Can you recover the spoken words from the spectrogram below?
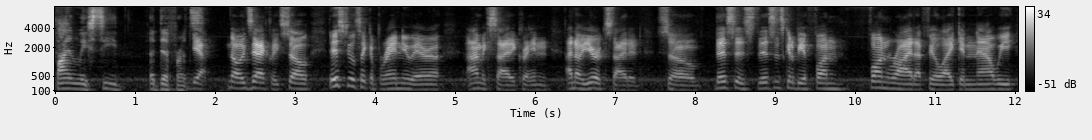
finally see a difference. Yeah, no, exactly. So this feels like a brand new era. I'm excited, Creighton. I know you're excited. So this is this is going to be a fun fun ride. I feel like, and now we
